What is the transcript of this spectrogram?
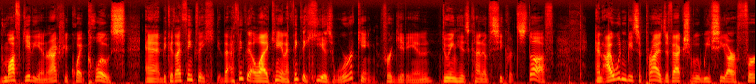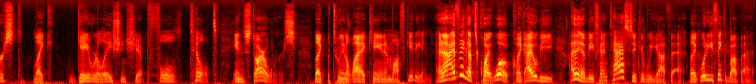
Moff Gideon are actually quite close, and because I think that, he, that I think that Elia Kane I think that he is working for Gideon, doing his kind of secret stuff, and I wouldn't be surprised if actually we see our first like gay relationship full tilt in Star Wars. Like between Elia Kane and Moff Gideon, and I think that's quite woke. Like I would be, I think it'd be fantastic if we got that. Like, what do you think about that?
